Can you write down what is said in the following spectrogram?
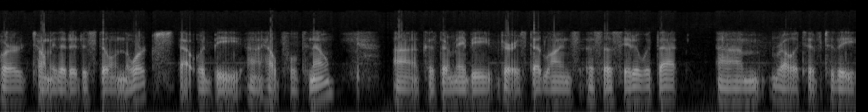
or tell me that it is still in the works, that would be uh, helpful to know because there may be various deadlines associated with that um, relative to the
